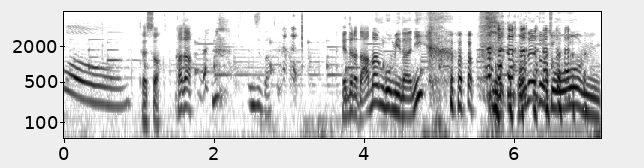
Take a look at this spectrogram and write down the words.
오. 됐어 가자 진지다. 얘들아 나만 고민하니? 너네도 좀,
